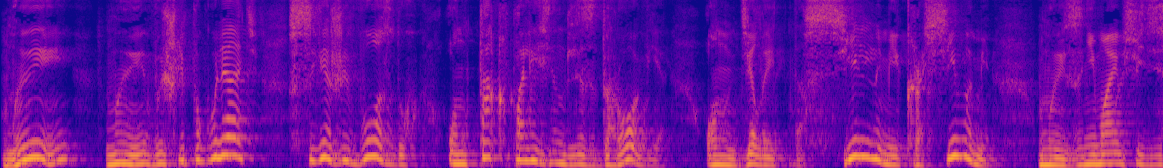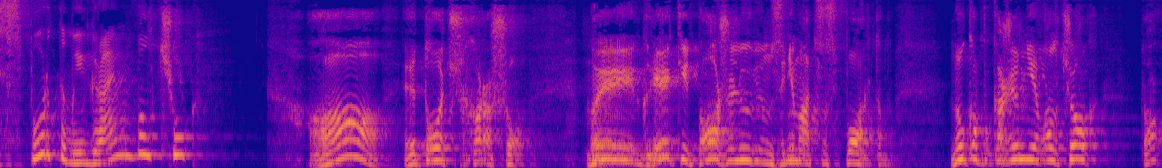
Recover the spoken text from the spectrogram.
Мы, мы вышли погулять. Свежий воздух, он так полезен для здоровья. Он делает нас сильными и красивыми. Мы занимаемся здесь спортом и играем в волчок. А, это очень хорошо. Мы, греки, тоже любим заниматься спортом. Ну-ка, покажи мне волчок. Так,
